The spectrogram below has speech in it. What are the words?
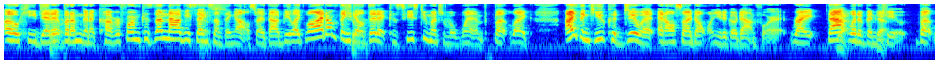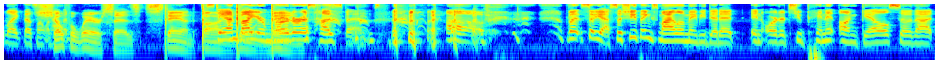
"Oh, he did Sure. it, but I'm gonna cover for him," because then that would be saying Yes. something else, right? That would be like, "Well, I don't think Gil did it because he's too much of a wimp," but like, I think you could do it, and also I don't want you to go down for it, right? That Yeah, would have been yeah. cute, but like that's not what Shelf happened. Aware says, "Stand by, Stand by your man." murderous husband. um, but so yeah, so she thinks Milo maybe did it in order to pin it on Gil so that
